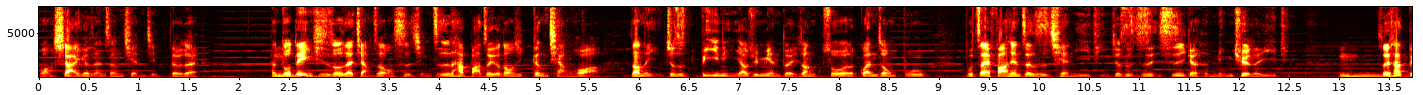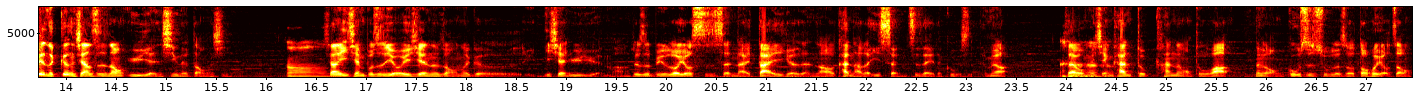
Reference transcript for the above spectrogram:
往下一个人生前进，对不对？很多电影其实都在讲这种事情，只是他把这个东西更强化，让你就是逼你要去面对，让所有的观众不不再发现这个是潜议题，就是是是一个很明确的议题。嗯，所以它变得更像是那种预言性的东西。哦，像以前不是有一些那种那个一些预言嘛，就是比如说有死神来带一个人，然后看他的一生之类的故事，有没有？在我们以前看图 看那种图画那种故事书的时候，都会有这种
